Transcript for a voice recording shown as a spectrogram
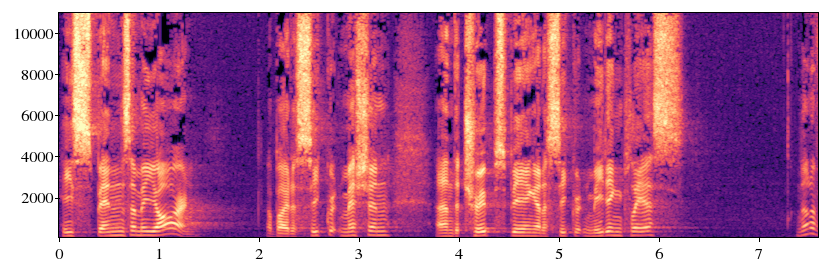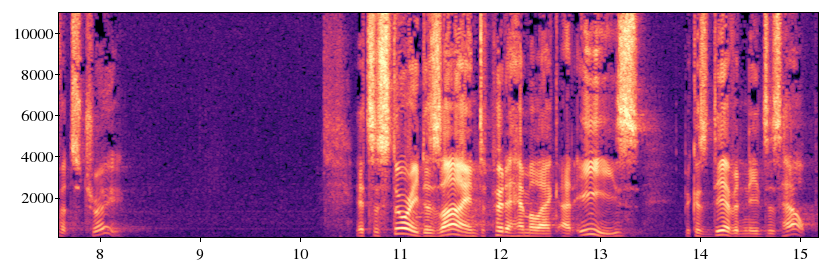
He spins him a yarn about a secret mission and the troops being at a secret meeting place. None of it's true. It's a story designed to put Ahimelech at ease because David needs his help.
